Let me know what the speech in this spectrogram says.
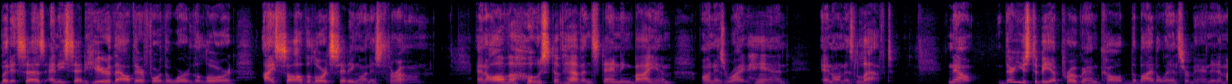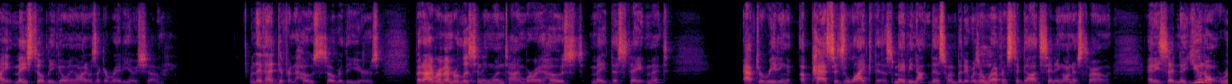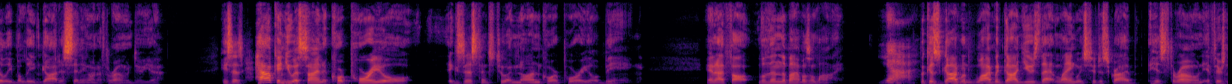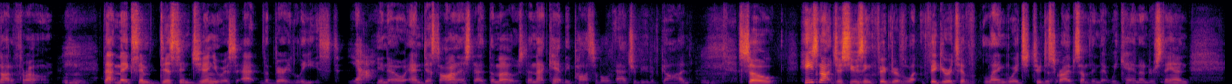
but it says, And he said, Hear thou therefore the word of the Lord. I saw the Lord sitting on his throne, and all the host of heaven standing by him on his right hand and on his left. Now, there used to be a program called The Bible Answer Man, and it might, may still be going on. It was like a radio show. And they've had different hosts over the years. But I remember listening one time where a host made the statement after reading a passage like this, maybe not this one, but it was a hmm. reference to God sitting on his throne. And he said, No, you don't really believe God is sitting on a throne, do you? He says, How can you assign a corporeal existence to a non corporeal being? And I thought, Well, then the Bible's a lie. Yeah. Because God would, why would God use that language to describe his throne if there's not a throne? Mm-hmm. That makes him disingenuous at the very least, Yeah. you know, and dishonest at the most. And that can't be possible attribute of God. Mm-hmm. So he's not just using figurative, figurative language to describe something that we can't understand.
